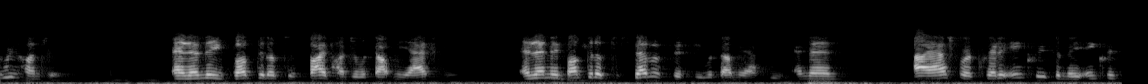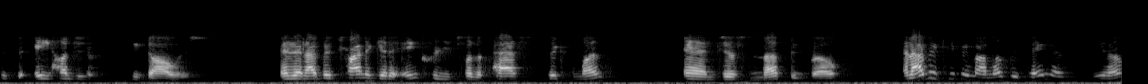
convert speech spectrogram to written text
300, and then they bumped it up to 500 without me asking, and then they bumped it up to 750 without me asking, and then I asked for a credit increase, and they increased it to 850 dollars, and then I've been trying to get an increase for the past six months, and just nothing, bro. And I've been keeping my monthly payments, you know.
